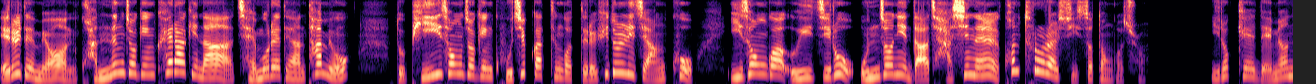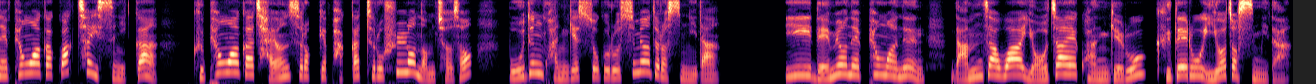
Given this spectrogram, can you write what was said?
예를 들면 관능적인 쾌락이나 재물에 대한 탐욕, 또 비이성적인 고집 같은 것들을 휘둘리지 않고 이성과 의지로 온전히 나 자신을 컨트롤할 수 있었던 거죠. 이렇게 내면의 평화가 꽉 차 있으니까 그 평화가 자연스럽게 바깥으로 흘러 넘쳐서 모든 관계 속으로 스며들었습니다. 이 내면의 평화는 남자와 여자의 관계로 그대로 이어졌습니다.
